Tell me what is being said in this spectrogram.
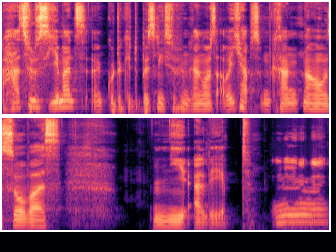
Hast du es jemals, äh, gut, okay, du bist nicht so viel im Krankenhaus, aber ich habe es im Krankenhaus sowas nie erlebt. Hm,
